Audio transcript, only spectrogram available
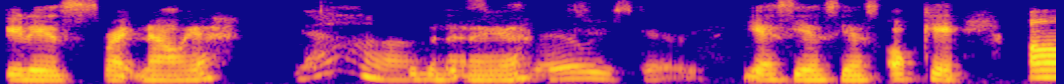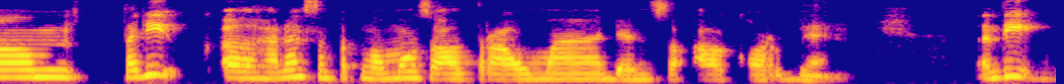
it is right now ya. Yeah, sebenarnya ya. Very scary. Yes, yes, yes. Oke. Okay. Um, tadi uh, Hana sempat ngomong soal trauma dan soal korban. Nanti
